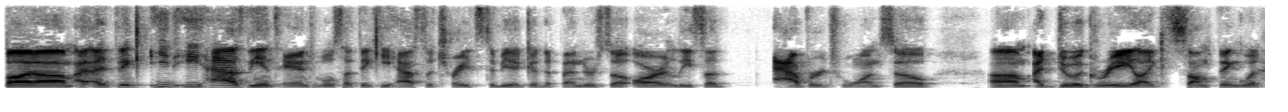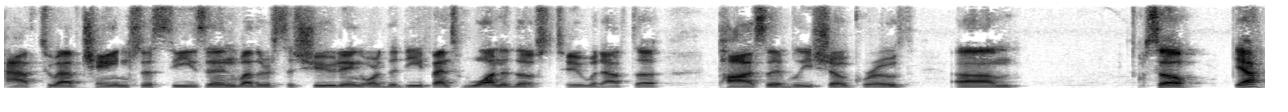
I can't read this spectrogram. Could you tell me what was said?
but um, I, I, think he he has the intangibles. I think he has the traits to be a good defender, so or at least a average one. So um, I do agree. Like something would have to have changed this season, whether it's the shooting or the defense. One of those two would have to positively show growth. Um, so yeah,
